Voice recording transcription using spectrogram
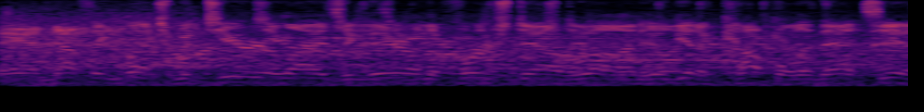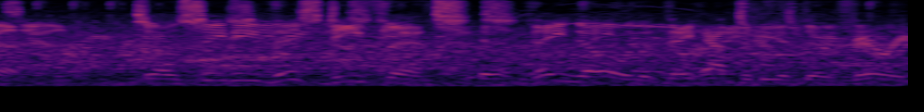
And nothing much materializing there on the first down run. He'll get a couple, and that's it. So, CD, this defense, they know that they have to be at their very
